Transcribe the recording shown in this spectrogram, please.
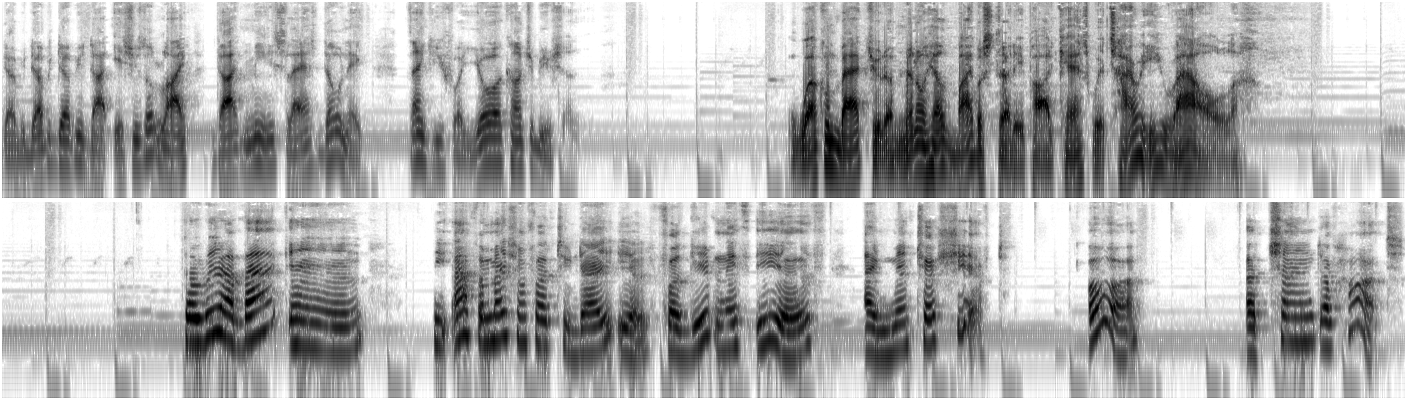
www.issuesoflife.me slash donate. Thank you for your contribution. Welcome back to the Mental Health Bible Study Podcast with Tyra E. Rowell. So we are back, and the affirmation for today is forgiveness is a mental shift or a change of heart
